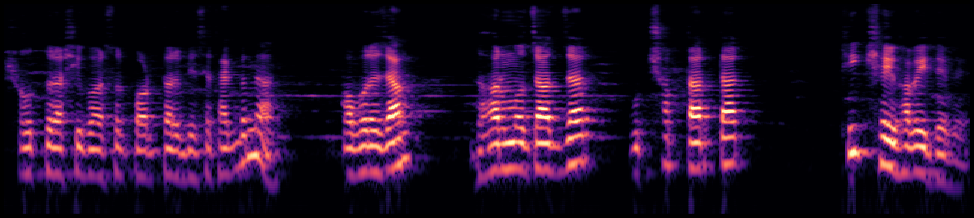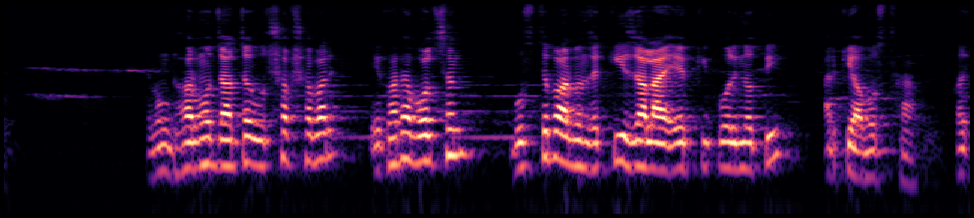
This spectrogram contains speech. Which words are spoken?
সত্তর আশি বছর পর তার বেঁচে থাকবেন না। কবরে যান, ধর্ম যার যার, উৎসব তার তার, ঠিক সেইভাবেই দেবে। এবং ধর্ম যার যার, উৎসব সবার এ কথা বলছেন, বুঝতে পারবেন যে কি জ্বালা এর কি পরিণতি আর কি অবস্থা। কারণ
